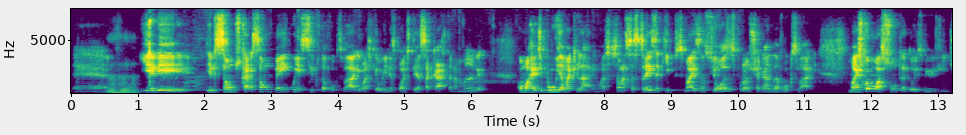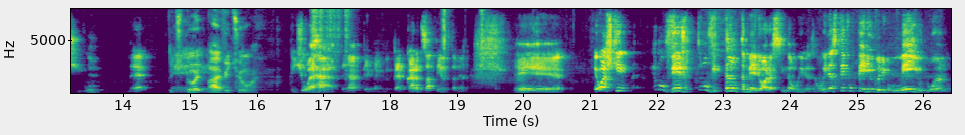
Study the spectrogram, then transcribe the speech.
É, uhum. E ele, eles são, os caras são bem conhecidos da Volkswagen. Eu acho que a Williams pode ter essa carta na manga como a Red Bull e a McLaren. Eu acho que são essas três equipes mais ansiosas para a chegada da Volkswagen. Mas como o assunto é 2021, né? 22. É... Ah, é 21, é. 21, é. Ah, pega o cara desatento, tá vendo? É... Eu acho que eu não vejo, eu não vi tanta melhor assim da Williams. A Williams teve um período ali no meio do ano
